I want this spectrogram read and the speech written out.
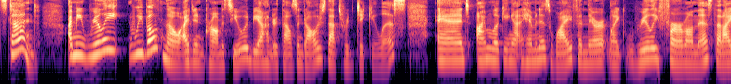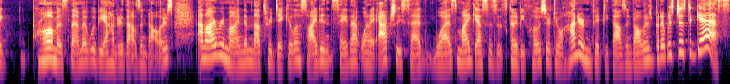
stunned. I mean, really, we both know I didn't promise you it would be $100,000. That's ridiculous. And I'm looking at him and his wife, and they're like really firm on this that I promise them it would be $100,000. And I remind them that's ridiculous. I didn't say that. What I actually said was my guess is it's going to be closer to $150,000, but it was just a guess.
